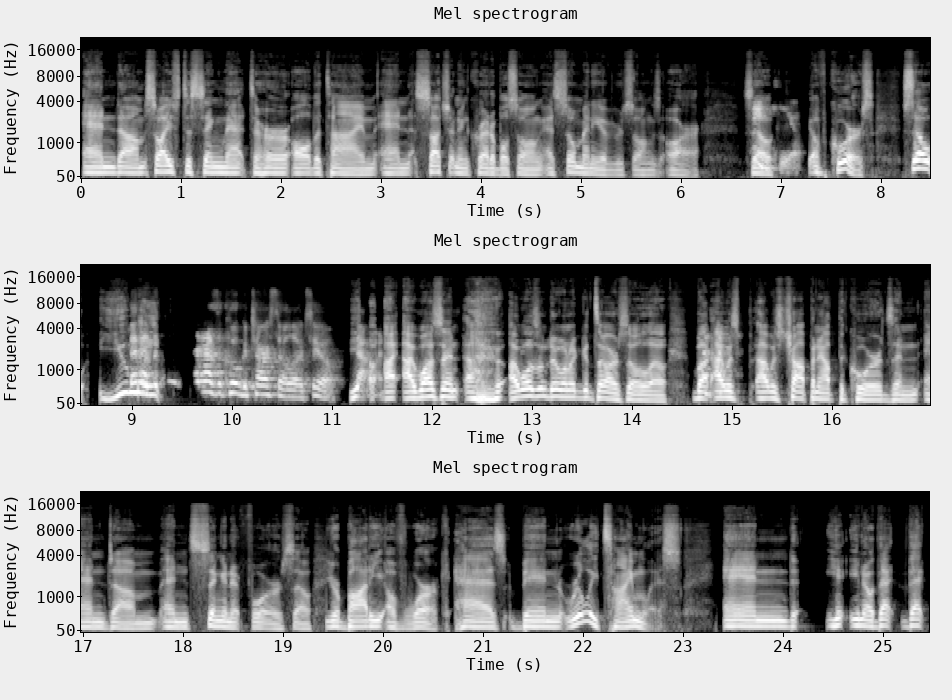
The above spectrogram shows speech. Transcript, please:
and um, so I used to sing that to her all the time. And such an incredible song, as so many of your songs are. So, of course. So you that made. Has a, that has a cool guitar solo too. Yeah, I, I wasn't uh, I wasn't doing a guitar solo, but I was I was chopping out the chords and and um and singing it for her. So your body of work has been really timeless. And you, you know that that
